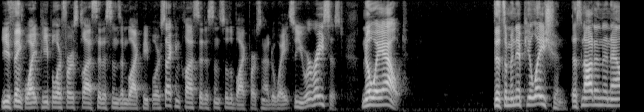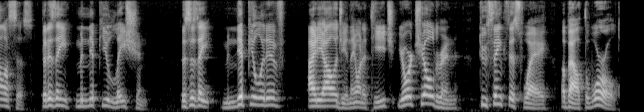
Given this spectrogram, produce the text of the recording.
You think white people are first class citizens and black people are second class citizens, so the black person had to wait. So you were racist. No way out. That's a manipulation. That's not an analysis. That is a manipulation. This is a manipulative ideology, and they want to teach your children to think this way about the world.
